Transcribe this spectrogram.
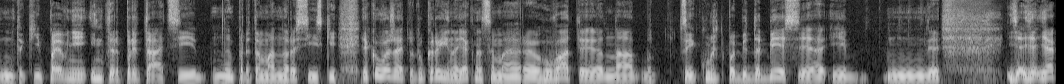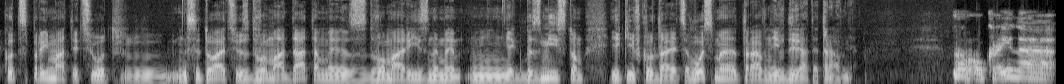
м, такій певній інтерпретації притаманно російській. Як ви вважаєте, от Україна як на це має реагувати на от цей культ побідобєсія і як от сприймати цю от е, ситуацію з двома датами, з двома різними якби змістом, який вкладається 8 травня і в 9 травня? Ну, Україна,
